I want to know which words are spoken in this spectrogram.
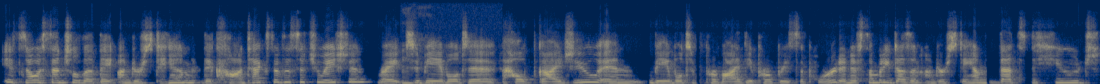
it's so essential that they understand the context of the situation, right? Mm-hmm. To be able to help guide you and be able to provide the appropriate support. And if somebody doesn't understand, that's a huge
